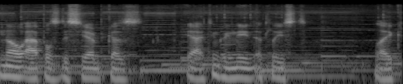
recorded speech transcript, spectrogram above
no apples this year because yeah, I think we need at least like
